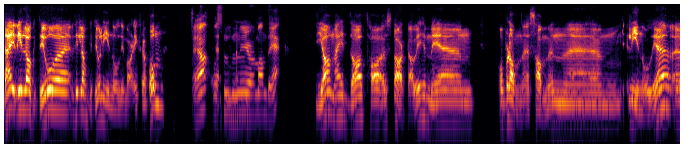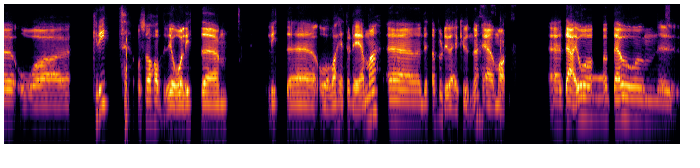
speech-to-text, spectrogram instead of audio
Nei, vi lagde jo, vi lagde jo linoljemaling fra bånn. Ja, åssen gjør man det? Ja, nei, da ta, starta vi med å blande sammen eh, linolje eh, og kritt. Og så hadde vi òg litt eh, litt eh, Og hva heter det igjen, da? Eh, dette burde jo jeg kunne. Jeg er jo maler Eh, det er jo, det er jo mm,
